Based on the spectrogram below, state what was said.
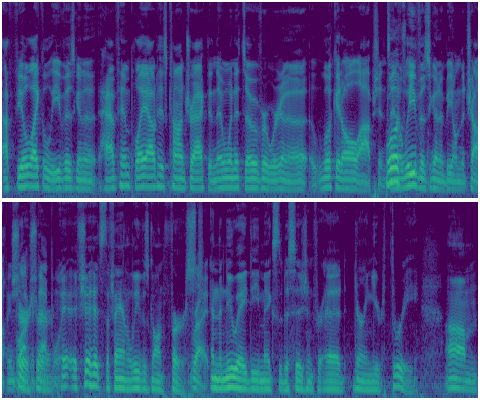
I feel like Alleva is gonna have him play out his contract, and then when it's over, we're gonna look at all options. Well, and if- Alleva's gonna be on the chopping Sure, block sure. at that point. If shit hits the fan, Alleva's gone first, Right. And the new AD makes the decision for Ed during year three. Um,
